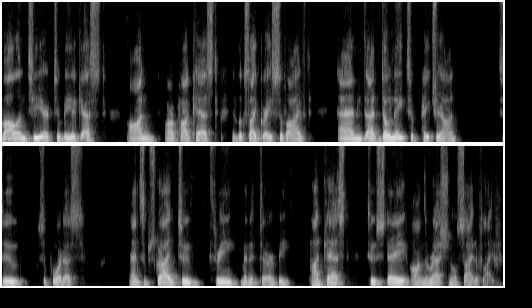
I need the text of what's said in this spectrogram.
volunteer to be a guest on our podcast. It looks like Grace survived. And uh, donate to Patreon to support us and subscribe to Three Minute Therapy podcast to stay on the rational side of life.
